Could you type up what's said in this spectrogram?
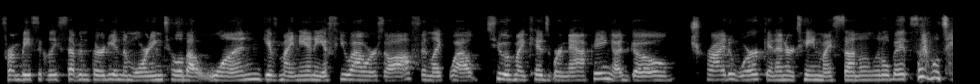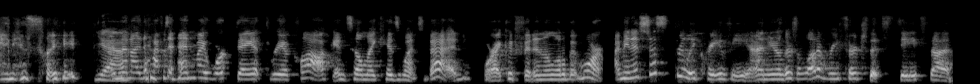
from basically 7:30 in the morning till about 1, give my nanny a few hours off and like while two of my kids were napping, I'd go try to work and entertain my son a little bit simultaneously. Yeah. And then I'd have to end my work day at three o'clock until my kids went to bed, where I could fit in a little bit more. I mean, it's just really crazy. And, you know, there's a lot of research that states that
